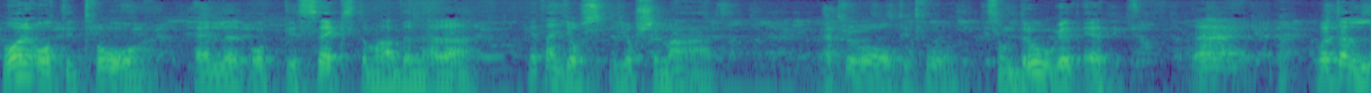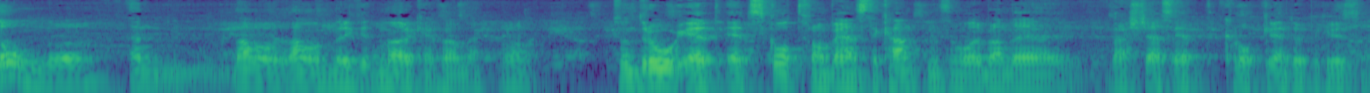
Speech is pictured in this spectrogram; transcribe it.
Var det 82 eller 86 de hade den här... Heter han Yos, Yoshimar? jag tror det var 82. Som drog ett... Nej, var inte lång och... en, han, var, han var riktigt mörk här för mig. Ja. Som drog ett, ett skott från vänsterkanten som var bland det värsta jag sett. Klockrent upp i krysset.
